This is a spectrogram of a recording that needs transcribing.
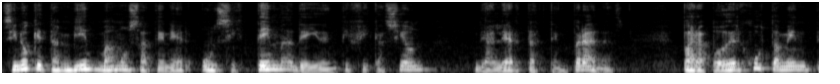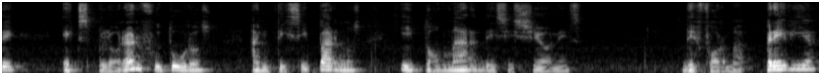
sino que también vamos a tener un sistema de identificación de alertas tempranas para poder justamente explorar futuros, anticiparnos y tomar decisiones de forma previa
